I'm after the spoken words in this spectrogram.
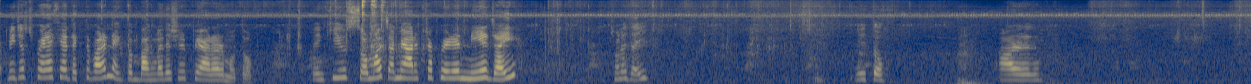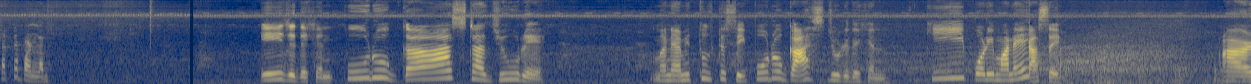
আপনি জাস্ট পেড়ে খেয়ে দেখতে পারেন, একদম বাংলাদেশের পেয়ারার মতো। থ্যাংক ইউ সো মাচ আমি আরেকটা পেড়ে নিয়ে যাই। চলে যাই। এই তো। আর থাকতে পারলাম। এই যে দেখেন, পুরো গাছটা জুড়ে মানে আমি তুলতেছি, পুরো গাছ জুড়ে দেখেন, কি পরিমাণে আছে। আর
